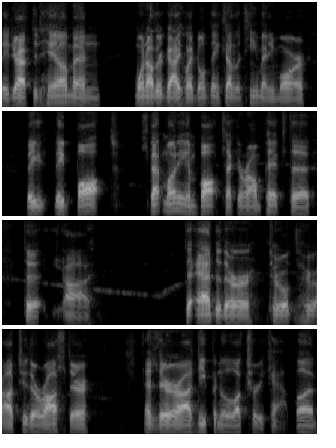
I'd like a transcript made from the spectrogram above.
They drafted him and one other guy who I don't think's on the team anymore. They they bought spent money and bought second round picks to to uh, to add to their to uh, to their roster as they're uh, deep into the luxury cap. But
